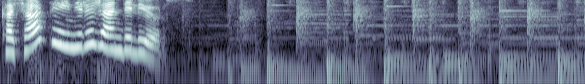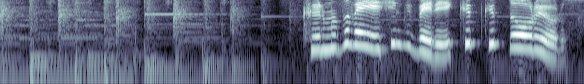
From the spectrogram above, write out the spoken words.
Kaşar peyniri rendeliyoruz. Kırmızı ve yeşil biberi küp küp doğruyoruz.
